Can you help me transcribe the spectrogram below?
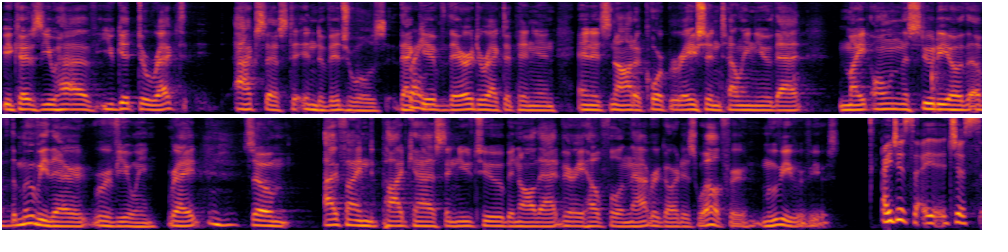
because you have you get direct access to individuals that Right. give their direct opinion, and it's not a corporation telling you that might own the studio of the movie they're reviewing, right? So I find podcasts and YouTube and all that very helpful in that regard as well for movie reviews. I just, it just,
